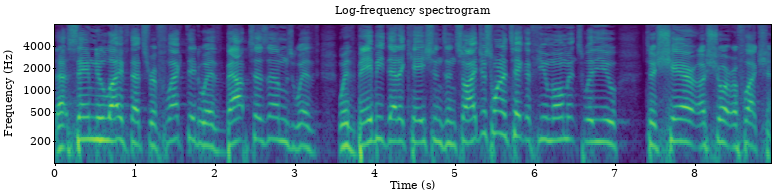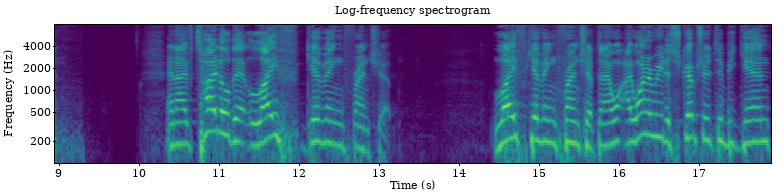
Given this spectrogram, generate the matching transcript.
That same new life that's reflected with baptisms, with, with baby dedications. And so I just want to take a few moments with you to share a short reflection. And I've titled it Life Giving Friendship. Life Giving Friendship. And I, w- I want to read a scripture to begin.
